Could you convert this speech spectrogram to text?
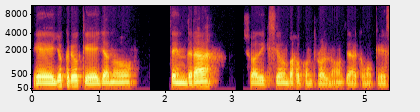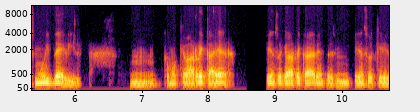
eh, yo creo que ella no tendrá su adicción bajo control, ¿no? O sea, como que es muy débil, mm, como que va a recaer. Pienso que va a recaer, entonces mm, pienso que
